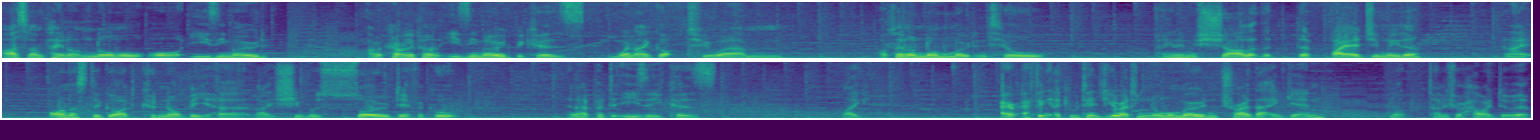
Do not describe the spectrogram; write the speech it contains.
I asked if I'm playing on normal or easy mode. I'm currently playing on easy mode because when I got to, um, I was playing on normal mode until, I think her name was Charlotte, the, the fire gym leader, and I, honest to god, could not beat her. Like, she was so difficult, and I put it easy because, like, I, I think I could potentially go back to normal mode and try that again. Not entirely sure how I do it,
